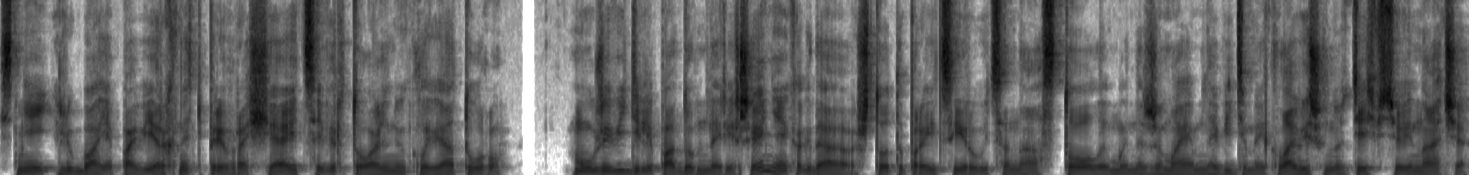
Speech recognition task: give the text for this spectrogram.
С ней любая поверхность превращается в виртуальную клавиатуру. Мы уже видели подобное решение, когда что-то проецируется на стол и мы нажимаем на видимые клавиши, но здесь все иначе.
